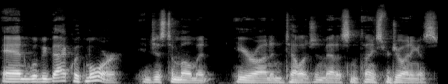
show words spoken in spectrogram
And we'll be back with more in just a moment here on Intelligent Medicine. Thanks for joining us.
